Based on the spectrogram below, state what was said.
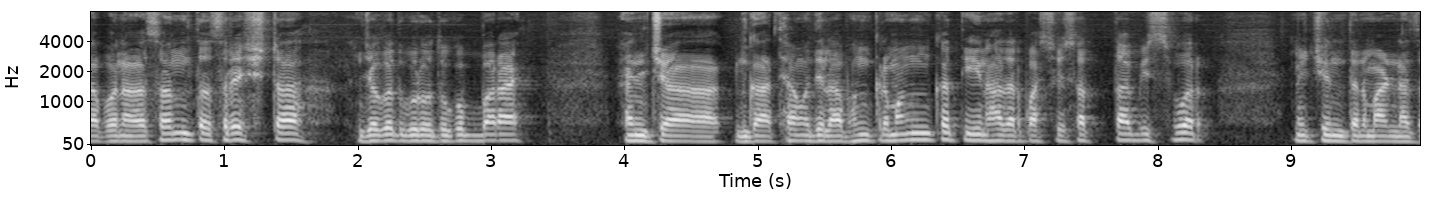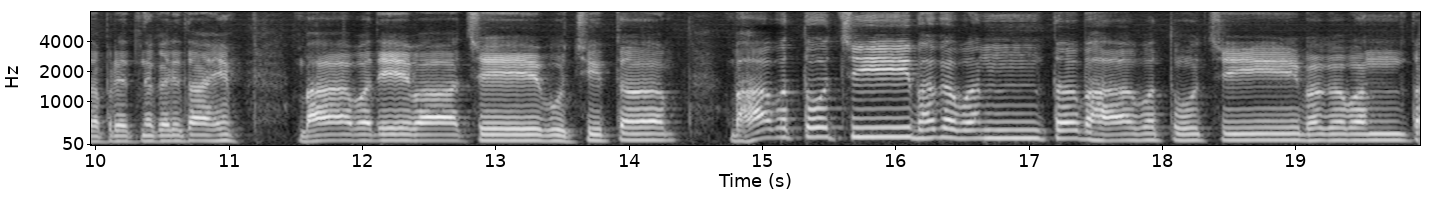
आपण संत श्रेष्ठ जगद्गुरु तुकुब्बराय यांच्या गाथ्यामधील अभंग क्रमांक तीन हजार पाचशे सत्तावीसवर मी चिंतन मांडण्याचा प्रयत्न करीत आहे. भावदेवाचे उचित भावतोची भगवंत भावतोची भगवंत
